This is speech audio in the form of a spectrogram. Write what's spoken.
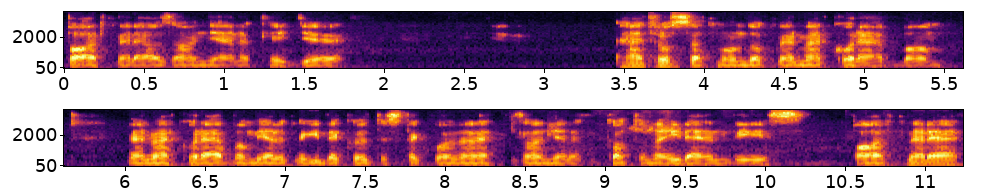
partnere az anyjának egy, hát rosszat mondok, mert már korábban, mert már korábban, mielőtt még ide költöztek volna, lett az anyjának egy katonai rendész partnere,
